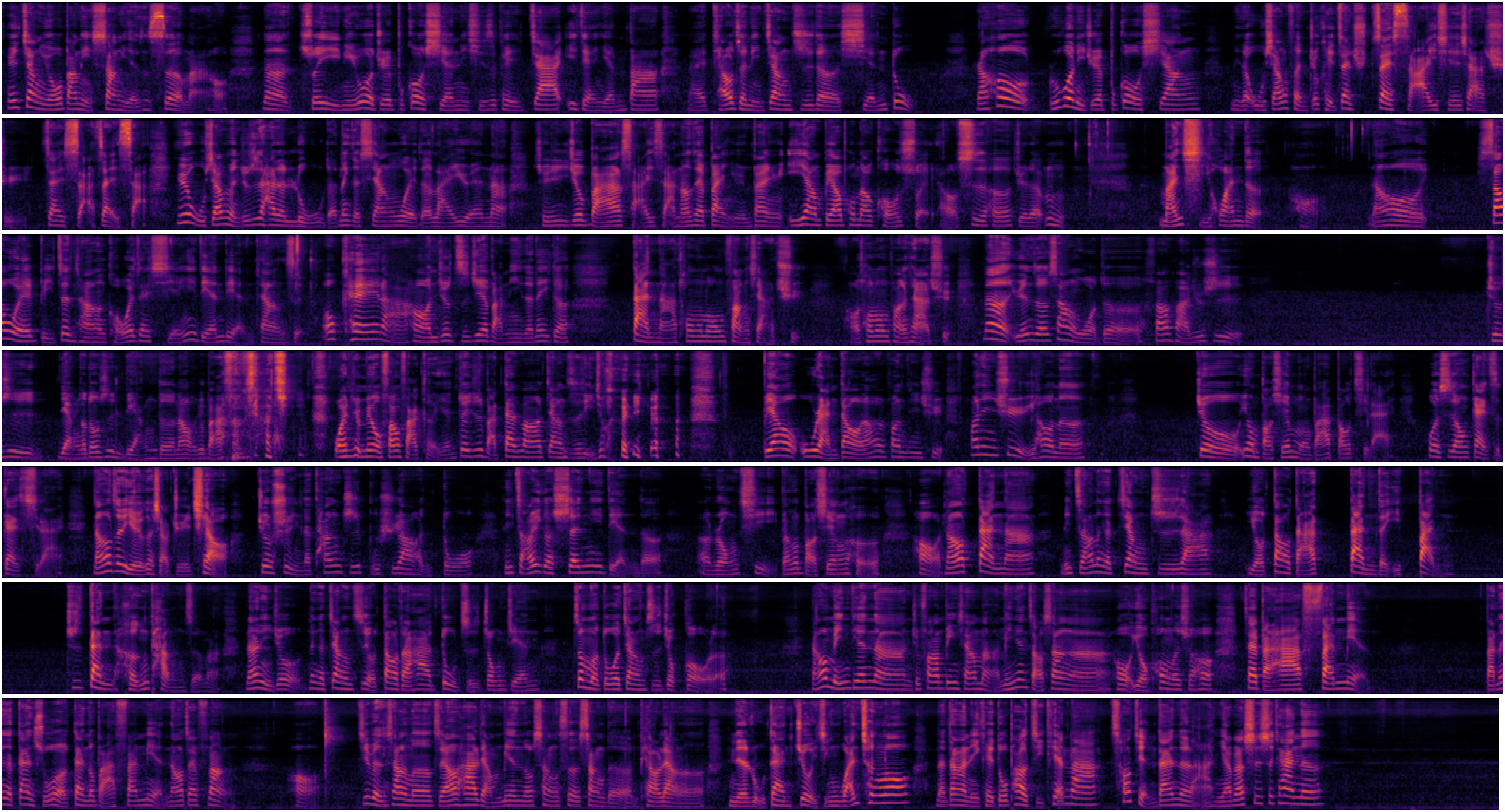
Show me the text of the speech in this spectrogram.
因为酱油帮你上颜色嘛，哈。那所以你如果觉得不够咸，你其实可以加一点盐巴来调整你酱汁的咸度。然后，如果你觉得不够香，你的五香粉就可以再去再撒一些下去，再撒再撒，因为五香粉就是它的卤的那个香味的来源呐、所以你就把它撒一撒，然后再拌匀拌匀，一样不要碰到口水，然后试喝，觉得嗯蛮喜欢的哦，然后稍微比正常的口味再咸一点点这样子，OK 啦齁，你就直接把你的那个蛋啊通通放下去。好，通通放下去。那原则上，我的方法就是，就是两个都是凉的，然后我就把它放下去，完全没有方法可言。对，就是把蛋放到酱汁里就可以了，不要污染到，然后放进去。放进去以后呢，就用保鲜膜把它包起来，或者是用盖子盖起来。然后这里有一个小诀窍，就是你的汤汁不需要很多，你找一个深一点的。呃，容器，比方说保鲜盒，好，然后蛋啊，你只要那个酱汁啊有到达蛋的一半，就是蛋横躺着嘛，然后你就那个酱汁有到达它的肚子中间，这么多酱汁就够了。然后明天呢、你就放到冰箱嘛，明天早上啊，或有空的时候再把它翻面，把那个蛋所有蛋都把它翻面，然后再放，好。基本上呢，只要它两面都上色上得很漂亮啊，你的卤蛋就已经完成喽。那当然你可以多泡几天啦，超简单的啦，你要不要试试看呢？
